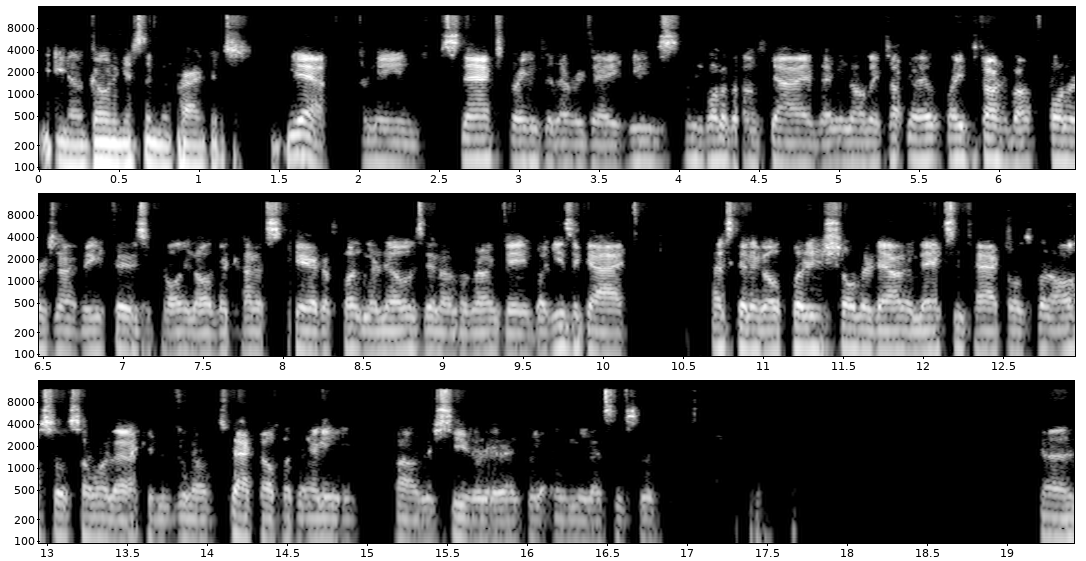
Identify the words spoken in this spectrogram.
you know, going against them in practice? Yeah, I mean, Snacks brings it every day. He's he's one of those guys that you know they talk they like to talk about corners not being physical. You know, they're kind of scared of putting their nose in on the run game, but he's a guy that's going to go put his shoulder down and make some tackles, but also someone that can you know stack up with any uh, receiver in the SEC. Uh,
